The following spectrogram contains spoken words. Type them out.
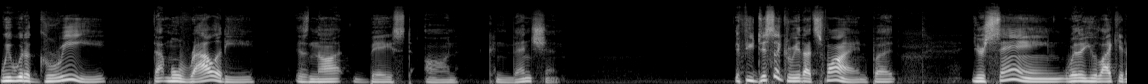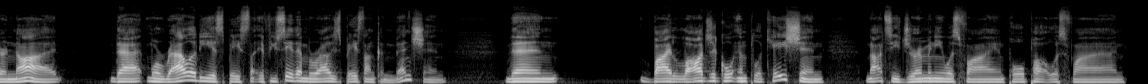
We would agree that morality is not based on convention. If you disagree, that's fine, but you're saying, whether you like it or not, that morality is based on, if you say that morality is based on convention, then by logical implication, Nazi Germany was fine, Pol Pot was fine,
